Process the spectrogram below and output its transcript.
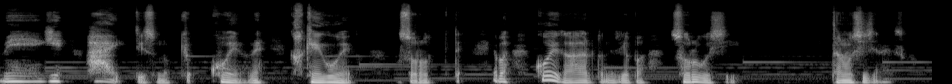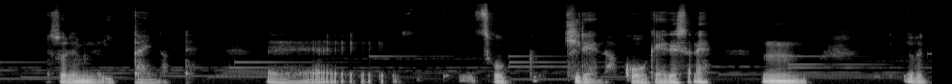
右、はいっていうその声のね、掛け声が揃ってて。やっぱ声があるとね、やっぱ揃うし、楽しいじゃないですか。それみんな一体になって、えー、すごく綺麗な光景でしたね。うん。やっぱ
